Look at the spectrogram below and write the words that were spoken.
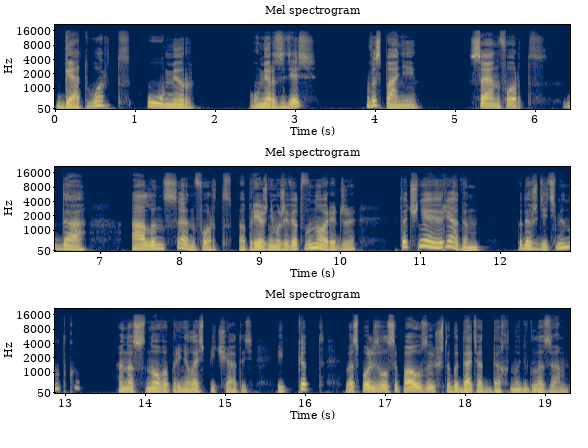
Гетворд умер. Умер здесь? В Испании. Сэнфорд. Да, Аллен Сэнфорд по-прежнему живет в Норридже, точнее, рядом. Подождите минутку. Она снова принялась печатать, и Кэт воспользовался паузой, чтобы дать отдохнуть глазам.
